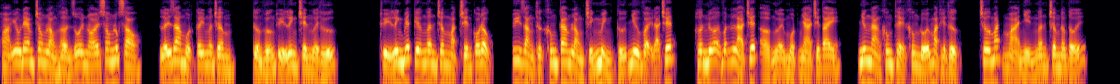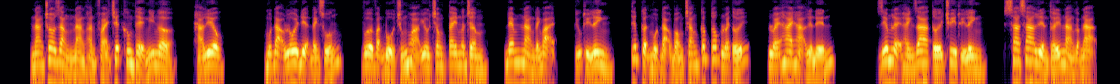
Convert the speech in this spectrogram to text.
Hỏa yêu đem trong lòng hờn dỗi nói xong lúc sau, lấy ra một cây ngân châm, tưởng hướng thủy linh trên người thứ. Thủy Linh biết kia ngân châm mặt trên có độc, tuy rằng thực không cam lòng chính mình cứ như vậy đã chết, hơn nữa vẫn là chết ở người một nhà trên tay, nhưng nàng không thể không đối mặt hiện thực, trơ mắt mà nhìn ngân châm đâm tới. Nàng cho rằng nàng hẳn phải chết không thể nghi ngờ, Hà Liêu. Một đạo lôi điện đánh xuống, vừa vặn bổ trúng hỏa yêu trong tay ngân châm, đem nàng đánh bại, cứu Thủy Linh, tiếp cận một đạo bóng trắng cấp tốc lóe tới, lóe hai hạ liền đến. Diêm Lệ hành ra tới truy Thủy Linh, xa xa liền thấy nàng gặp nạn,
